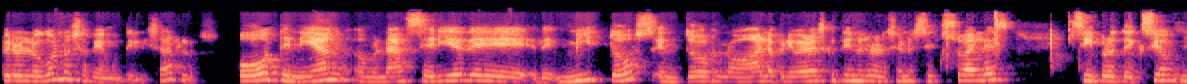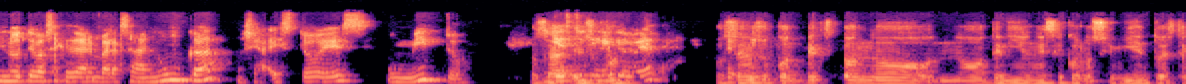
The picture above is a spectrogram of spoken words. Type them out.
pero luego no sabían utilizarlos. O tenían una serie de, de mitos en torno a la primera vez que tienes relaciones sexuales, sin protección no te vas a quedar embarazada nunca. O sea, esto es un mito. O sea, en su, o sea, en su contexto no, no tenían ese conocimiento de esta,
